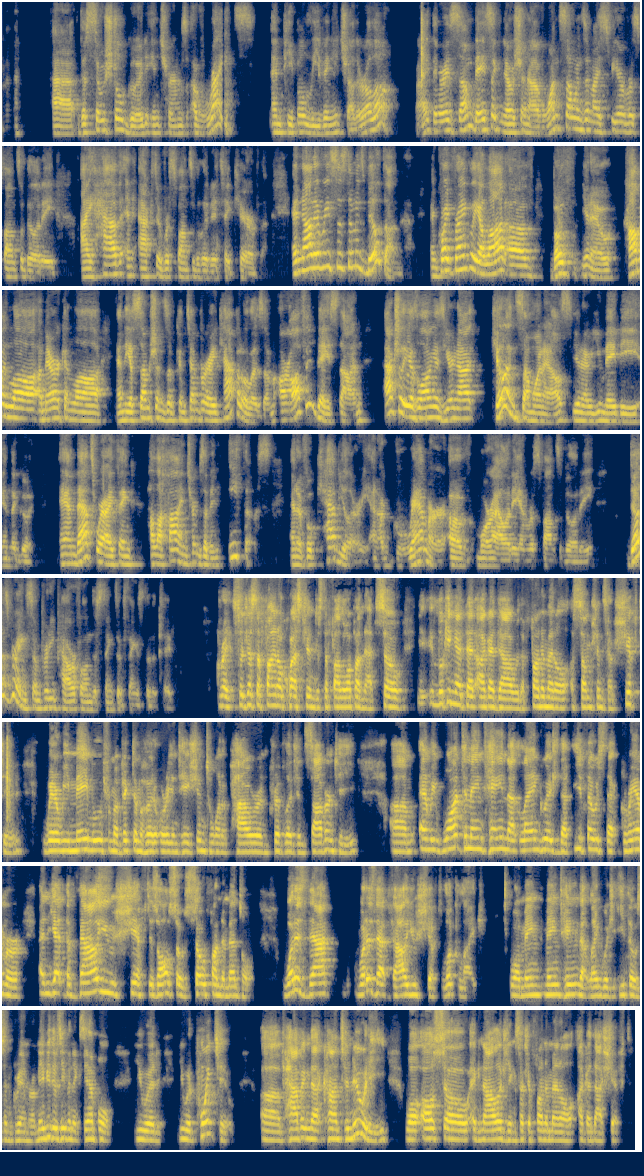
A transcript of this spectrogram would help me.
uh, the social good in terms of rights and people leaving each other alone, right? There is some basic notion of once someone's in my sphere of responsibility, I have an active responsibility to take care of them. And not every system is built on that. And quite frankly, a lot of both, you know, common law, American law, and the assumptions of contemporary capitalism are often based on actually, as long as you're not killing someone else, you know, you may be in the good. And that's where I think halacha, in terms of an ethos and a vocabulary and a grammar of morality and responsibility, does bring some pretty powerful and distinctive things to the table. Great. So, just a final question, just to follow up on that. So, looking at that Agadah, where the fundamental assumptions have shifted, where we may move from a victimhood orientation to one of power and privilege and sovereignty, um, and we want to maintain that language, that ethos, that grammar, and yet the value shift is also so fundamental. What is that? What does that value shift look like while main, maintaining that language, ethos, and grammar? Maybe there's even an example you would you would point to of having that continuity while also acknowledging such a fundamental Agadah shift.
